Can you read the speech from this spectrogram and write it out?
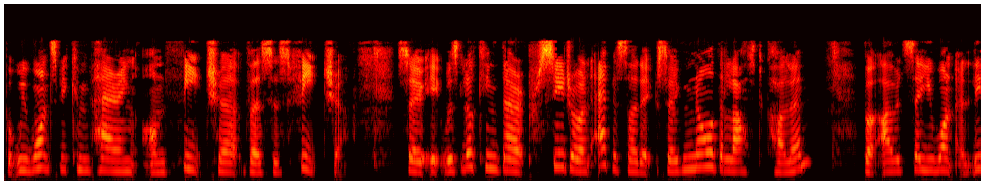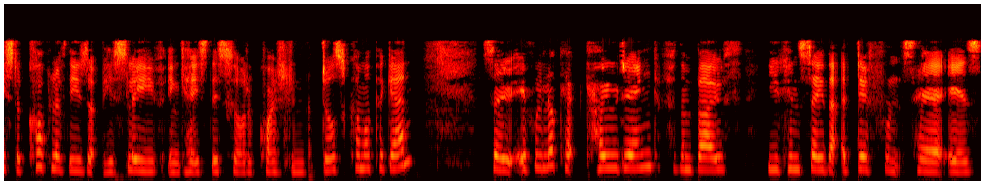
but we want to be comparing on feature versus feature. So it was looking there at procedural and episodic, so ignore the last column but I would say you want at least a couple of these up your sleeve in case this sort of question does come up again. So if we look at coding for them both, you can say that a difference here is,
